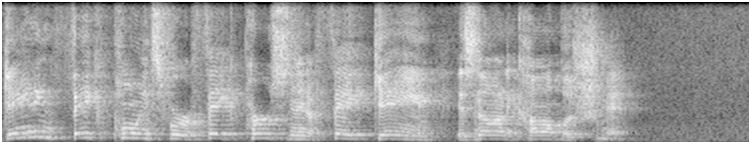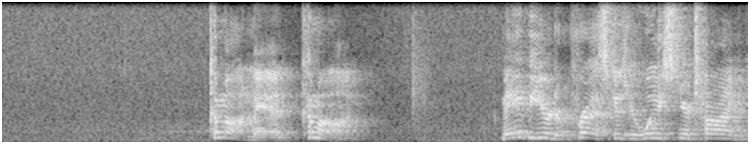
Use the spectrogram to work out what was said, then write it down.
Gaining fake points for a fake person in a fake game is not an accomplishment. Come on, man, come on. Maybe you're depressed because you're wasting your time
